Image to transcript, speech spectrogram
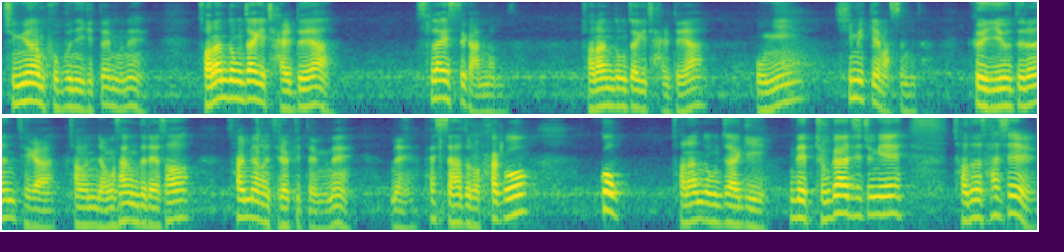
중요한 부분이기 때문에 전환 동작이 잘 돼야 슬라이스가 안 납니다. 전환 동작이 잘 돼야 공이 힘있게 맞습니다. 그 이유들은 제가 전 영상들에서 설명을 드렸기 때문에 네, 패스하도록 하고 꼭 전환 동작이 근데 두 가지 중에 저는 사실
